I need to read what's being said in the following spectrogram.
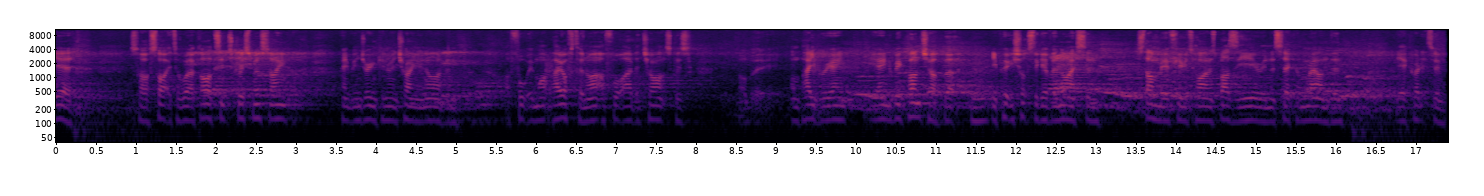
yeah. So I started to work hard since Christmas. I ain't, ain't been drinking and training hard, and I thought it might pay off tonight. I thought I had a chance because on paper he ain't he ain't a big puncher, but he put his shots together nice and stunned me a few times. Buzzed the ear in the second round, and yeah, credit to him.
